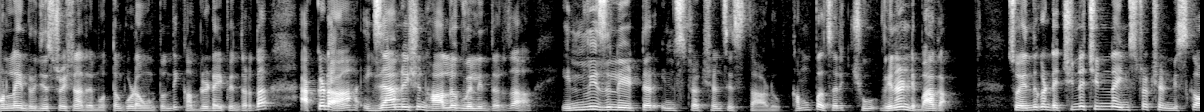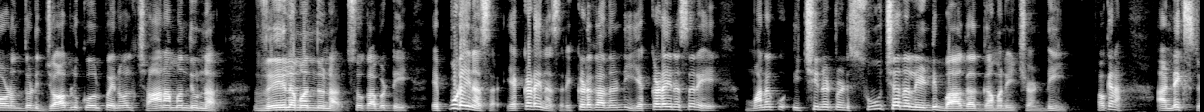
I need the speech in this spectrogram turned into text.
ఆన్లైన్ రిజిస్ట్రేషన్ అది మొత్తం కూడా ఉంటుంది కంప్లీట్ అయిపోయిన తర్వాత అక్కడ ఎగ్జామినేషన్ హాల్లోకి వెళ్ళిన తర్వాత ఇన్విజిలేటర్ ఇన్స్ట్రక్షన్స్ ఇస్తాడు. కంపల్సరీ చూ వినండి బాగా. సో ఎందుకంటే చిన్న చిన్న ఇన్స్ట్రక్షన్ మిస్ కావడంతో జాబ్లు కోల్పోయిన వాళ్ళు చాలామంది ఉన్నారు వేల మంది ఉన్నారు. సో కాబట్టి ఎప్పుడైనా సరే ఎక్కడైనా సరే ఇక్కడ కాదండి ఎక్కడైనా సరే మనకు ఇచ్చినటువంటి సూచనలు ఏంటి బాగా గమనించండి. ఓకేనా? అండ్ నెక్స్ట్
